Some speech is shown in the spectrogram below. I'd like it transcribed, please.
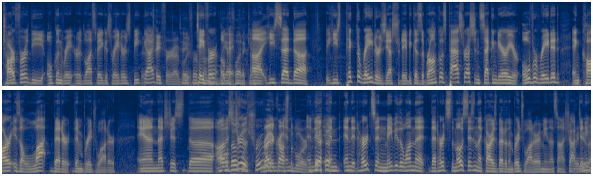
Tafur, the Oakland Ra- or Las Vegas Raiders beat guy. Tafur, I believe. Tafur. Tafur. Okay. Athletic, yeah. uh, he said uh, he's picked the Raiders yesterday because the Broncos' pass rush and secondary are overrated, and Carr is a lot better than Bridgewater. And that's just the honest those truth. true. Right And- across and- the board. And it, and and it hurts. And maybe the one that that hurts the most isn't that Carr is better than Bridgewater. I mean, that's not a shock We to anyone.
